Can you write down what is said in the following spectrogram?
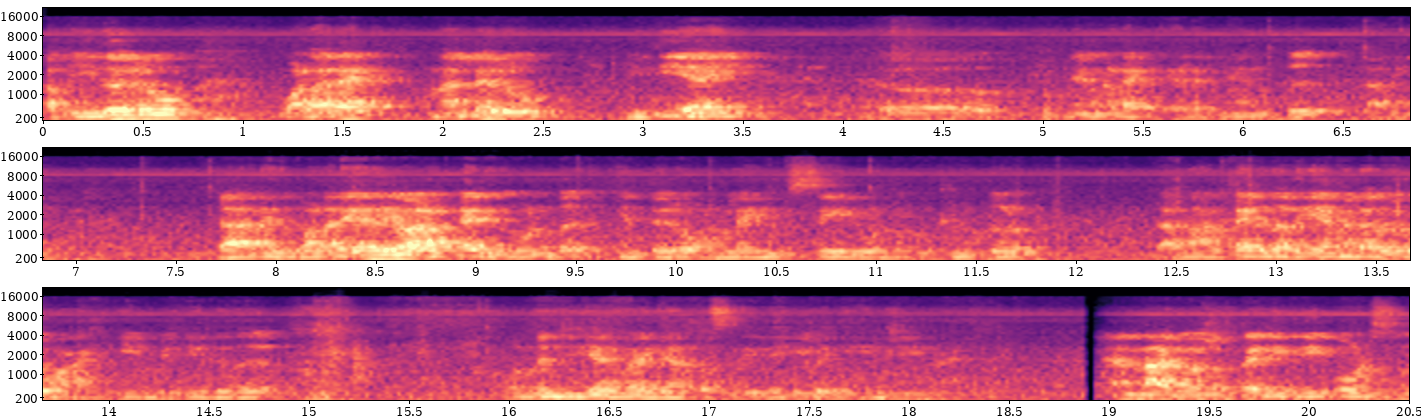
അപ്പൊ ഇതൊരു വളരെ നല്ലൊരു വിധിയായി ഞങ്ങളുടെ ഞങ്ങൾക്ക് അറിയാം. കാരണം ഇത് വളരെയധികം ആൾക്കാർ ഇതുകൊണ്ട് ഇങ്ങനത്തെ ഒരു ഓൺലൈൻ സെയിൽ കൊണ്ട് ബുദ്ധിമുട്ടുകൾ കാരണം ആൾക്കാർ ഇത് അറിയാൻ മേലെ അവർ വാങ്ങിക്കുകയും ഇത് ഒന്നും ചെയ്യാൻ വയ്യാത്ത സ്ഥിതിയിലേക്ക് വരികയും ചെയ്യുന്നത്. ഞാൻ നാല് വർഷത്തെ ഡിഗ്രി കോഴ്സ്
